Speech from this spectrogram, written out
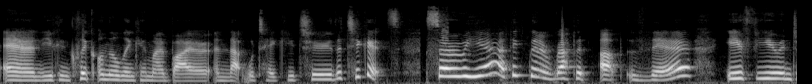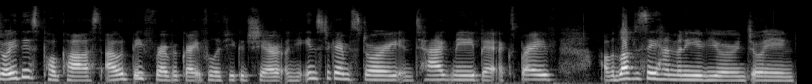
and you can click on the link in my bio, and that will take you to the tickets. So, yeah, I think I'm going to wrap it up there. If you enjoyed this podcast, I would be forever grateful if you could share it on your Instagram story and tag me, BareXBrave. I would love to see how many of you are enjoying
